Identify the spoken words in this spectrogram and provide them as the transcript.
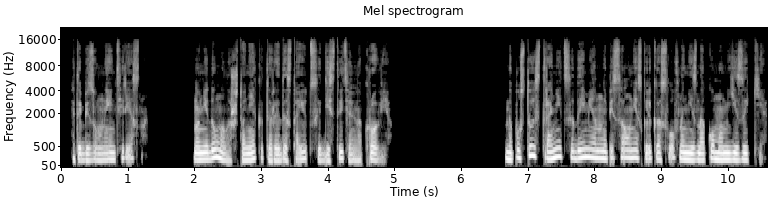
— это безумно интересно. Но не думала, что некоторые достаются действительно кровью. На пустой странице Дэмиан написал несколько слов на незнакомом языке.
